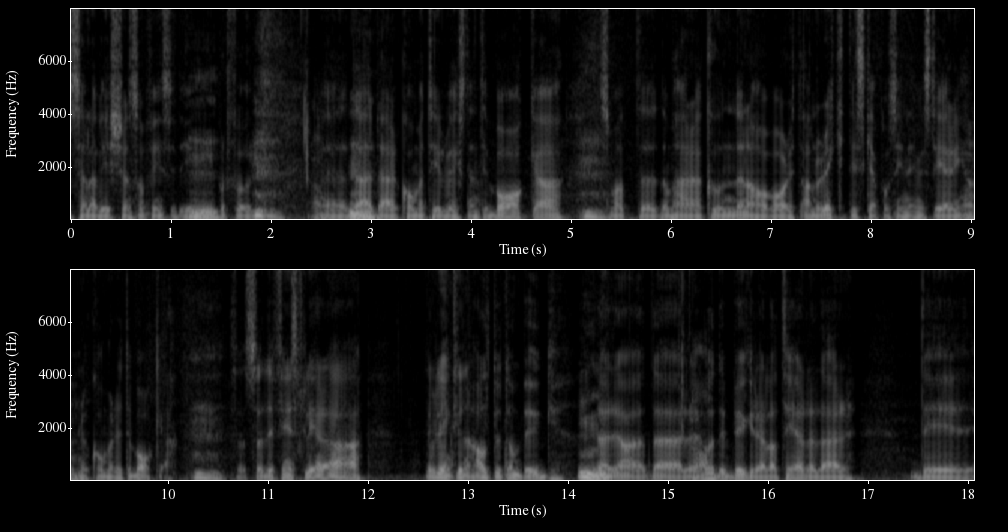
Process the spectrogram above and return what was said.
Cellavision som finns i din mm. portfölj. Ja. Eh, där, mm. där kommer tillväxten tillbaka. Mm. Som att eh, de här kunderna har varit anorektiska på sina investeringar och nu kommer det tillbaka. Mm. Så, så, det finns flera, det är väl egentligen allt utom bygg. Mm. Där, där, ja. Och det byggrelaterade där det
